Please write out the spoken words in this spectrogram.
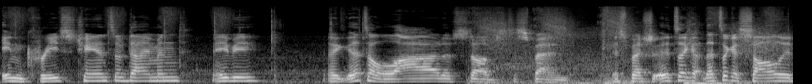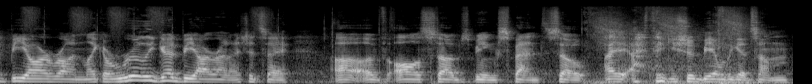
increased chance of diamond, maybe. Like, that's a lot of stubs to spend. Especially, it's like, a, that's like a solid BR run. Like a really good BR run, I should say uh, of all stubs being spent. So I, I, think you should be able to get something.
